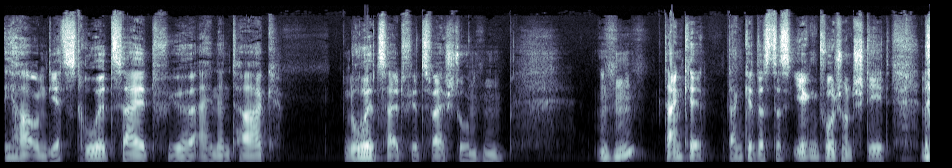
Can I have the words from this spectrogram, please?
ja, und jetzt Ruhezeit für einen Tag, Ruhezeit für zwei Stunden. Mhm, danke, danke, dass das irgendwo schon steht.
